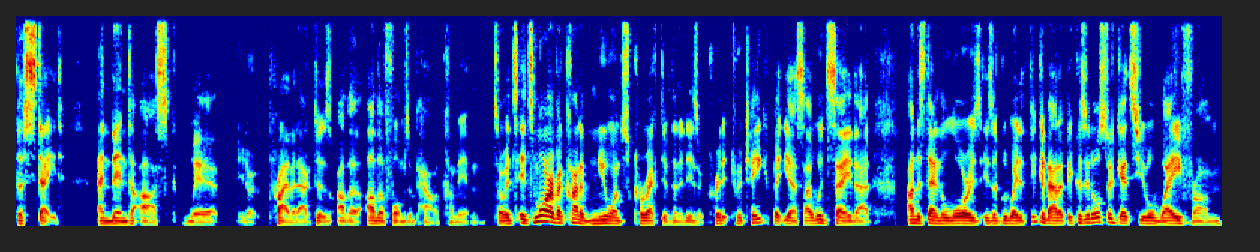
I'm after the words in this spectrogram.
the state and then to ask where you know private actors other other forms of power come in. So it's it's more of a kind of nuanced corrective than it is a critic critique. But yes i would say that understanding the law is is a good way to think about it because it also gets you away from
